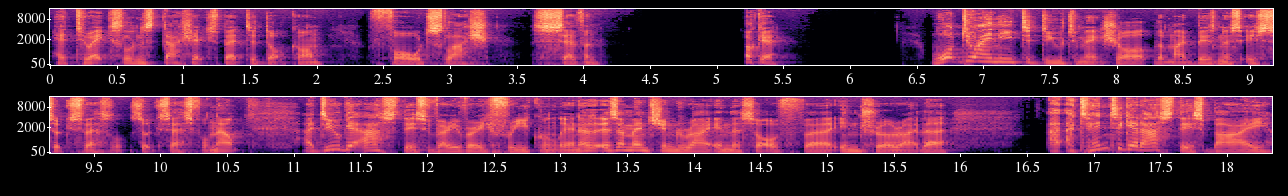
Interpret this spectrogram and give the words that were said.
head to excellence expected.com forward slash seven. Okay. What do I need to do to make sure that my business is successful? Successful. Now, I do get asked this very, very frequently, and as, as I mentioned right in the sort of uh, intro right there, I, I tend to get asked this by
